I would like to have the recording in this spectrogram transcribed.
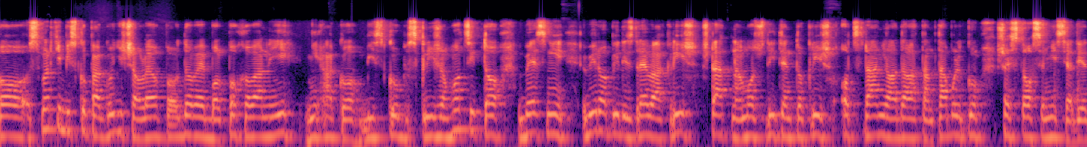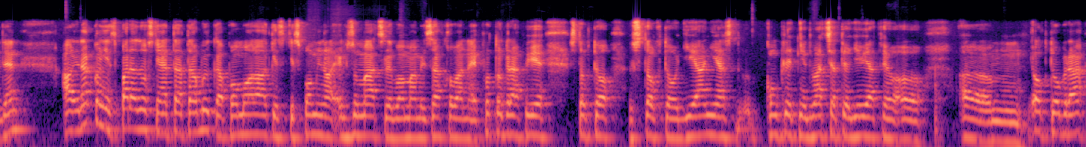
po smrti biskupa Gudiča v Leopoldove bol pochovaný nie ako biskup s krížom. Hoci to v vyrobili z dreva kríž, štátna moc vždy tento kríž odstránila, dala tam tabuľku 681 ale nakoniec paradoxne aj tá tabuľka pomohla, keď ste spomínali exhumáciu, lebo máme zachované fotografie z tohto, z tohto diania, konkrétne 29. Um, oktobra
